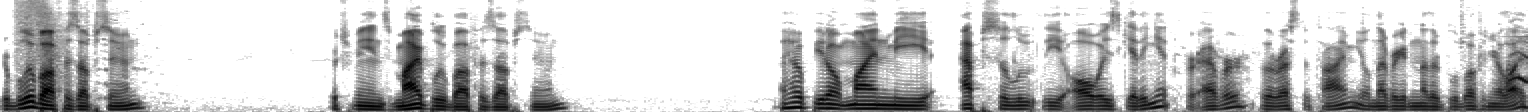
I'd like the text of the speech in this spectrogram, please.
Your blue buff is up soon. Which means my blue buff is up soon. I hope you don't mind me absolutely always getting it forever for the rest of time. You'll never get another blue buff in your life.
